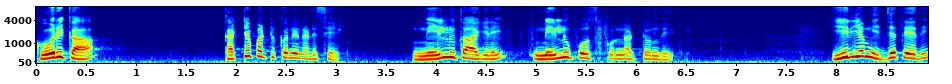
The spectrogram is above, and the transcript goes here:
కోరిక కట్టెపట్టుకొని నడిసే నీళ్ళు తాగి నీళ్ళు పోసుకున్నట్టుంది. ఈర్యం ఇజ్జతేది.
